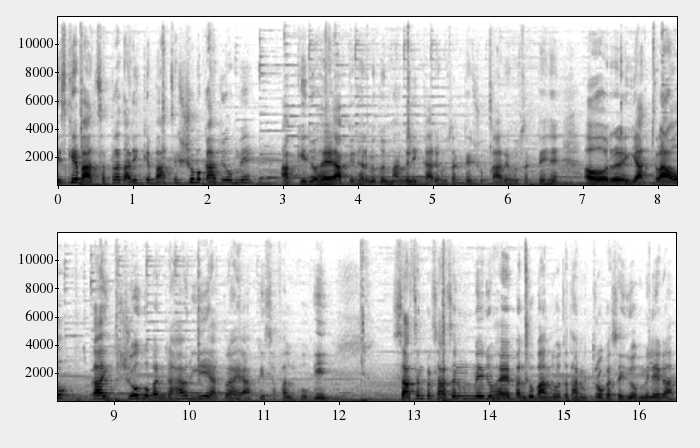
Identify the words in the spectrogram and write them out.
इसके बाद, सत्रह तारीख के बाद से शुभ कार्यों में आपकी जो है, आपके घर में कोई मांगलिक कार्य हो सकते हैं, शुभ कार्य हो सकते हैं और यात्राओं का योग बन रहा है और ये यात्राएँ आपकी सफल होगी। शासन प्रशासन में जो है बंधु बांधवों तथा मित्रों का सहयोग मिलेगा।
